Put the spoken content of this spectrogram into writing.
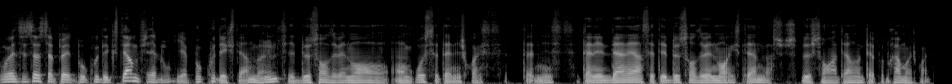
Ouais, c'est ça, ça peut être beaucoup d'externes finalement. Il y a beaucoup d'externes, mmh. c'est 200 événements en, gros cette année, je crois que cette année, cette année dernière c'était 200 événements externes versus 200 internes, on était à peu près à moite-moite.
